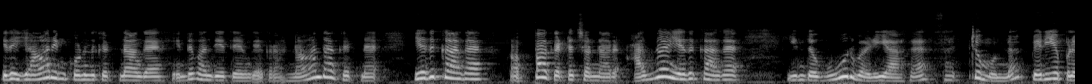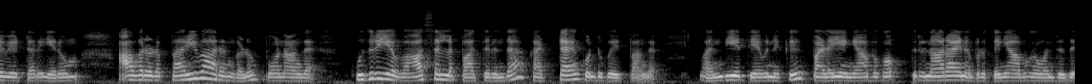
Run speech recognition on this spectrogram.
இதை யார் இங்க கொண்டு கட்டினாங்க? என்று வந்தியத்தேவன் கேட்கிறான். நான் தான் கட்டினேன். எதுக்காக? அப்பா கட்ட சொன்னாரு. அதுதான் எதுக்காக? இந்த ஊர் வழியாக சற்று முன்னர் பெரிய புலவேட்டரையரும் அவரோட பரிவாரங்களும் போனாங்க. குதிரைய வாசல்ல பார்த்திருந்தா கட்டாயம் கொண்டு போயிருப்பாங்க. வந்தியத்தேவனுக்கு பழைய ஞாபகம் திருநாராயணபுரத்தை ஞாபகம் வந்தது.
